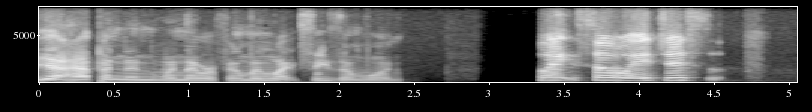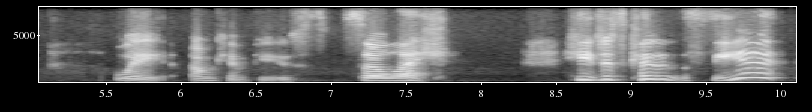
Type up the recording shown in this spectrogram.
Yeah, it happened in, when they were filming like season one. Wait, so it just. Wait, I'm confused. So, like, he just couldn't see it?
